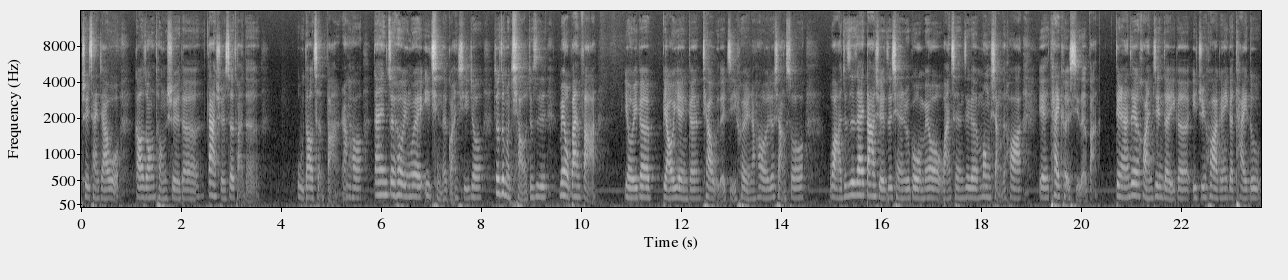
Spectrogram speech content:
去参加我高中同学的大学社团的舞蹈惩罚，然后但是最后因为疫情的关系，就就这么巧，就是没有办法有一个表演跟跳舞的机会，然后我就想说，哇，就是在大学之前，如果我没有完成这个梦想的话，也太可惜了吧。点燃这个环境的一个一句话跟一个态度，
